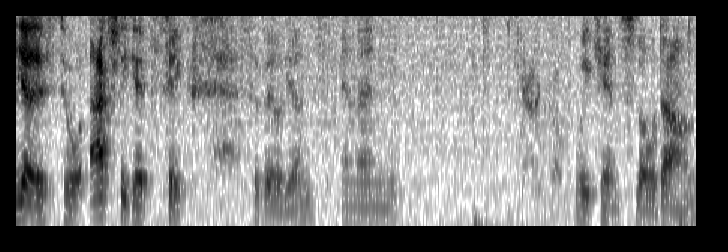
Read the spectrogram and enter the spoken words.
Idea is to actually get six civilians and then we can slow down.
